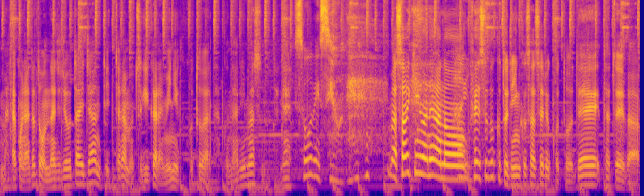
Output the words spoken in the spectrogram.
またこの間と同じ状態じゃんって言ったらもう次から見に行くことはなくなりますのでね。そうですよね。まあ最近はねあの、はい、Facebook とリンクさせることで例えば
